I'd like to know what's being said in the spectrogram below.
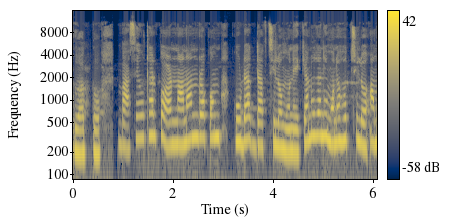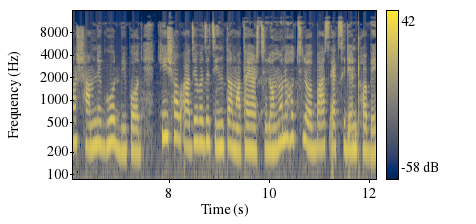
দূরত্ব। বাসে ওঠার পর নানান রকম কুডাক ডাকছিল মনে। কেন জানি মনে হচ্ছিল আমার সামনে ঘোর বিপদ। কি সব আজে বাজে চিন্তা মাথায় আসছিল। মনে হচ্ছিল বাস অ্যাক্সিডেন্ট হবে।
